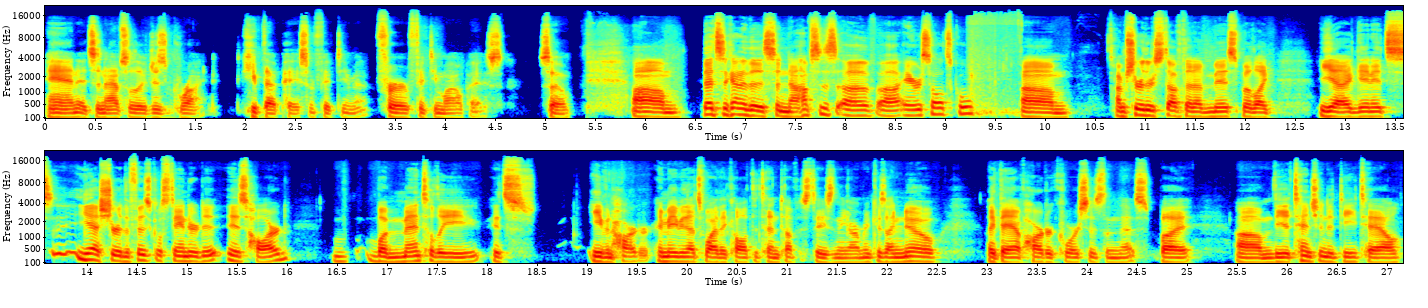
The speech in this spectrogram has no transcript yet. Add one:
and it's an absolute just grind. Keep that pace of 15 minute for 50 mile pace. So um, that's the kind of the synopsis of uh, air assault school. Um, I'm sure there's stuff that I've missed, but like, yeah, again, it's yeah, sure, the physical standard is hard, but mentally it's even harder. And maybe that's why they call it the 10 toughest days in the army because I know like they have harder courses than this, but um, the attention to detail,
